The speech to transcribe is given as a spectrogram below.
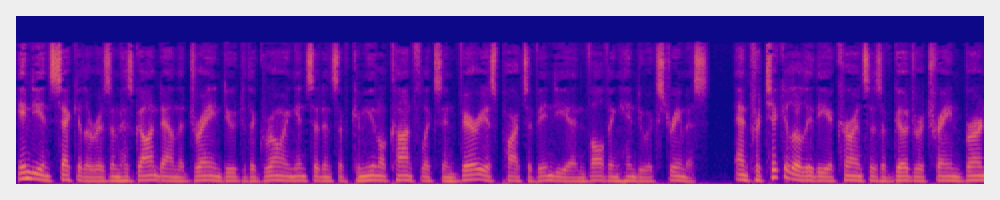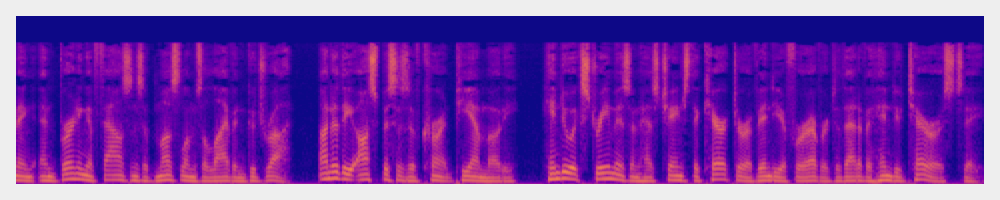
Indian secularism has gone down the drain due to the growing incidence of communal conflicts in various parts of India involving Hindu extremists, and particularly the occurrences of Godhra train burning and burning of thousands of Muslims alive in Gujarat. Under the auspices of current PM Modi, Hindu extremism has changed the character of India forever to that of a Hindu terrorist state.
